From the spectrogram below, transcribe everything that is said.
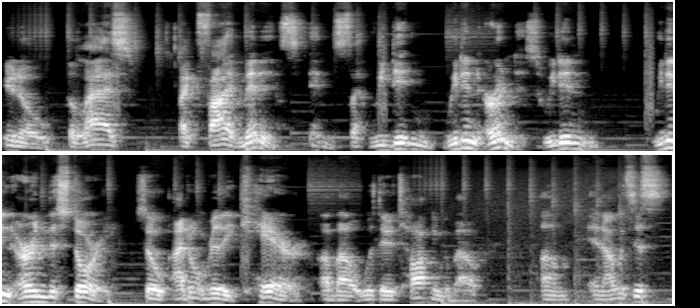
you know, the last like five minutes. And it's like we didn't we didn't earn this. We didn't we didn't earn this story. So I don't really care about what they're talking about. Um, and I was just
